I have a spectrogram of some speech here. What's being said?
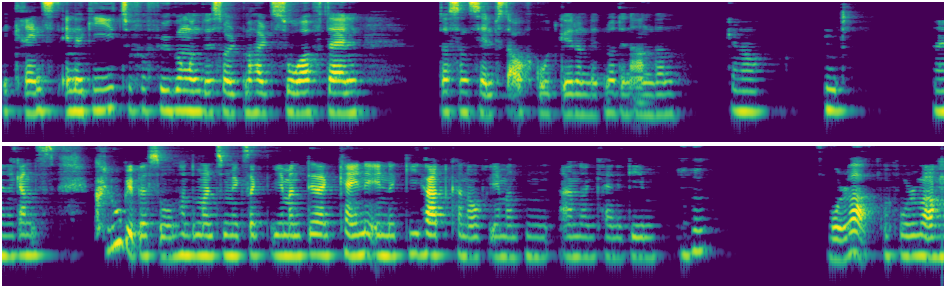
begrenzt Energie zur Verfügung und das sollte man halt so aufteilen, dass es uns selbst auch gut geht und nicht nur den anderen. Genau. Und eine ganz kluge Person hat mal zu mir gesagt, jemand, der keine Energie hat, kann auch jemanden anderen keine geben. Mhm. Wohl wahr. Wohl wahr.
